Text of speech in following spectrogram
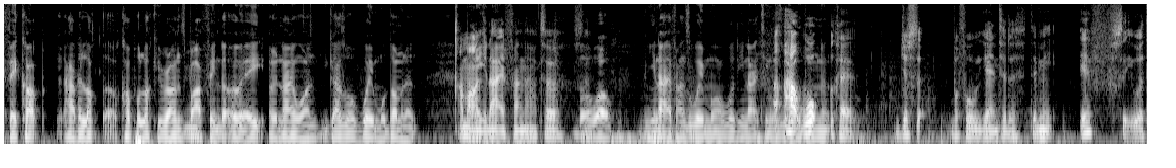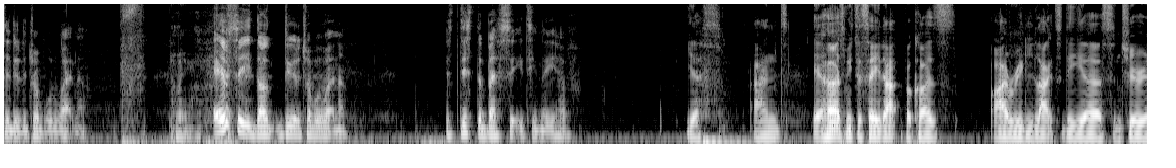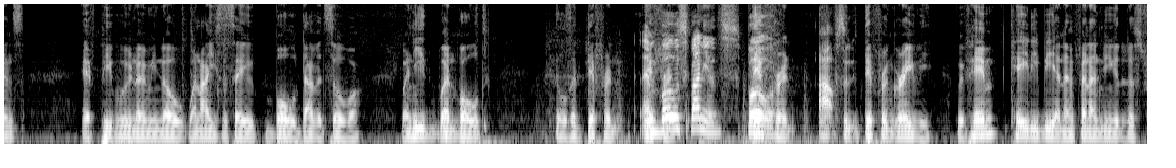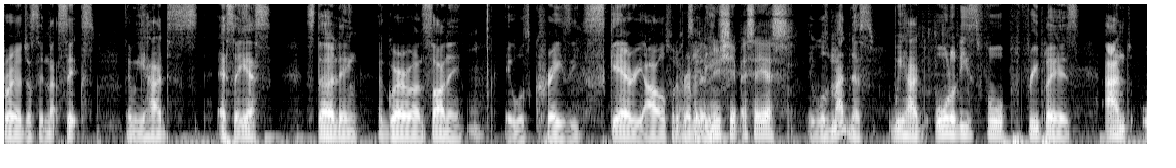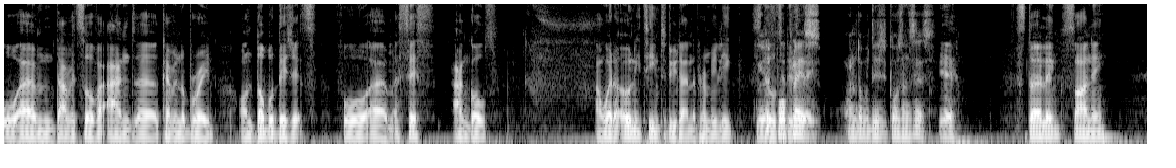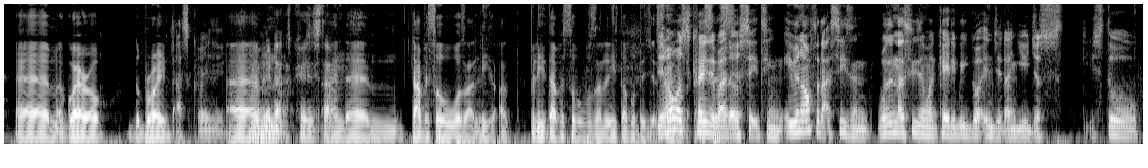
FA Cup had a, luck, a couple lucky runs, but Mm. I think the 08, 09 one, you guys were way more dominant. I'm a United fan now too. So, well, United fans are way more. Well, the United team was Uh, way how, more what, dominant. okay, just before we get into the, the meet, if City were to do the trouble right now, I mean, if City does do the trouble right now, is this the best City team that you have? yes, and it hurts me to say that because I really liked the uh, Centurions. If people who know me know, when I used to say bold David Silva, when he went bold, it was a different, And both Spaniards, both. different, absolute different gravy. With him, KDB, and then Fernandinho the Destroyer just in that six. Then we had SAS, Sterling, Aguero, and Sane. It was crazy, scary hours for the Premier the League. new shape SAS. it was madness. We had all of these four free players and um, David Silva and uh, Kevin De Bruyne on double digits for um, assists and goals. And we're the only team to do that in the Premier League. We Still have four to this players day. on double digit goals and assists. Yeah. Sterling, Sane, um, Aguero, De Bruyne, That's crazy. um, that's crazy stuff. and um, David Silva was at least, I believe David Silva was at least double digits. Do you know um, what's crazy about assists. those City team? Even after that season, wasn't that season when KDB got injured and you just you still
